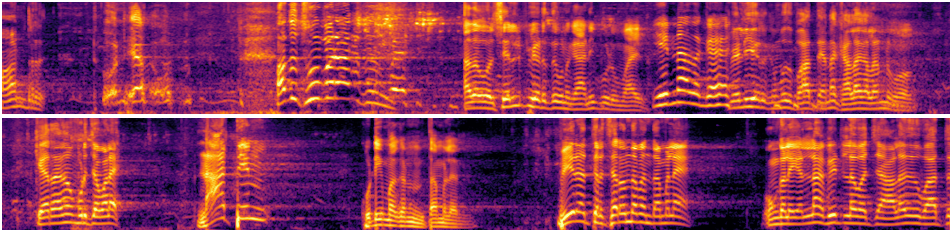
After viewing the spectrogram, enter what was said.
மான்று. அது சூப்பரா இருக்கு. அதை ஒரு செல்ஃபி எடுத்து உனக்கு அனுப்பிவிடும்? மாய் என்னதுங்க? வெளியே இருக்கும்போது பார்த்தேன்னா கலகலன்னு போகும். கிரகம் பிடிச்சவளே நாட்டின் குடிமகன் தமிழன். வீரத்தில் சிறந்தவன் தமிழன் உங்களை எல்லாம் வீட்டில் வச்ச அழகு பார்த்து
